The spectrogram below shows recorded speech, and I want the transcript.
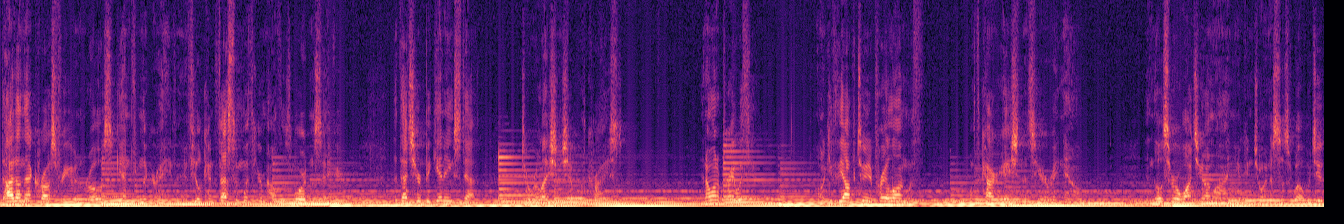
died on that cross for you and rose again from the grave, and if you'll confess him with your mouth as Lord and Savior, that that's your beginning step to a relationship with Christ. And I want to pray with you. I want to give you the opportunity to pray along with, with the congregation that's here right now. And those who are watching online, you can join us as well. Would you,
